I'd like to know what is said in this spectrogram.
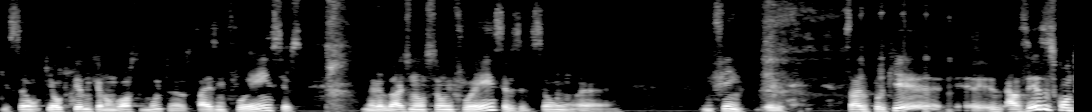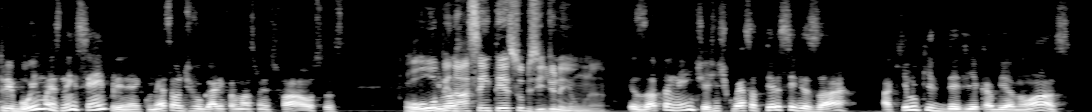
que são, que é outro termo que eu não gosto muito, né, os tais influencers, na verdade não são influencers, eles são, é, enfim, eles, sabe, porque é, às vezes contribuem, mas nem sempre, né, começam a divulgar informações falsas. Ou opinar nós, sem ter subsídio nenhum, né. Exatamente, a gente começa a terceirizar aquilo que devia caber a nós,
